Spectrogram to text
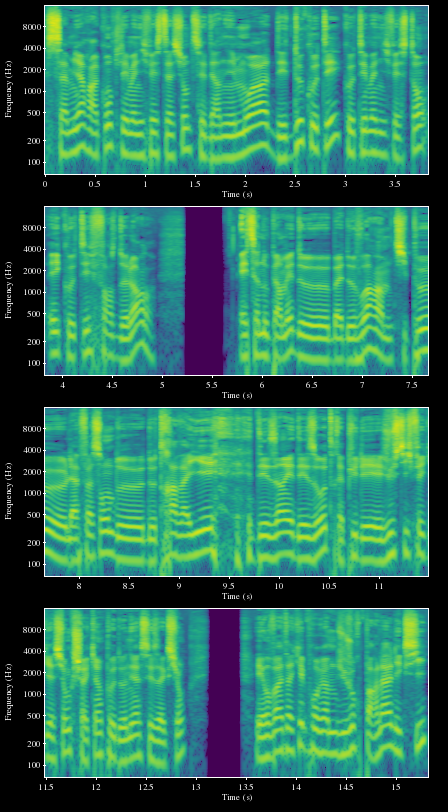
Samia raconte les manifestations de ces derniers mois des deux côtés, côté manifestant et côté force de l'ordre. Et ça nous permet de, bah, de voir un petit peu la façon de travailler des uns et des autres et puis les justifications que chacun peut donner à ses actions. Et on va attaquer le programme du jour par là, Alexis.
